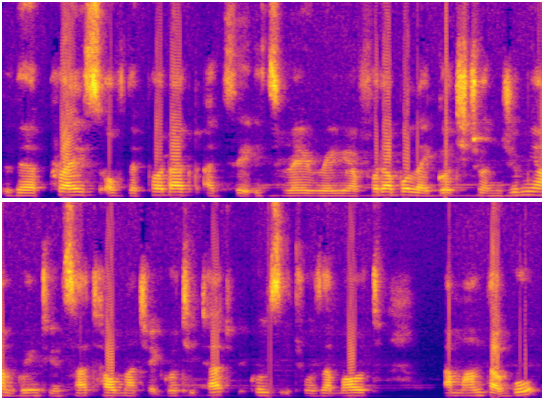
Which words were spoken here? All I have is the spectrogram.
the price of the product i'd say it's very very affordable i got it on jumia i'm going to insert how much i got it at because it was about a month ago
